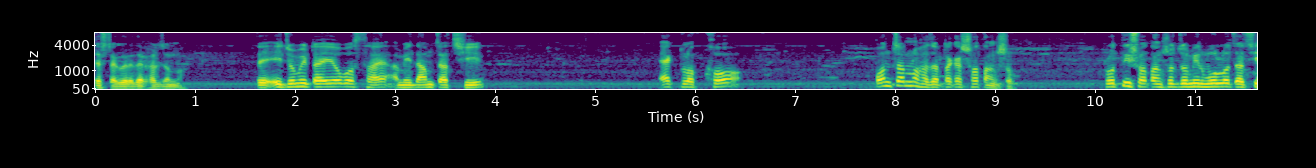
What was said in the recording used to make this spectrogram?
চেষ্টা করে দেখার জন্য। তো এই জমিটা এই অবস্থায়, আমি দাম চাচ্ছি এক লক্ষ পঞ্চান্ন হাজার টাকা শতাংশ। প্রতি শতাংশ জমির মূল্য চাচ্ছি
